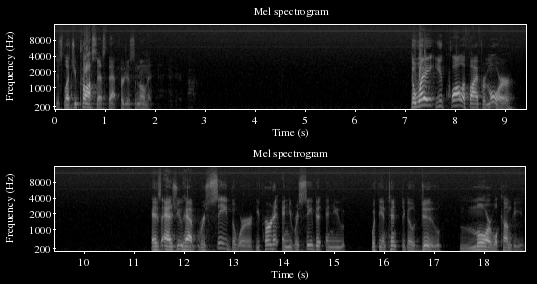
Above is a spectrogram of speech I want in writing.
Just let you process that for just a moment. The way you qualify for more is as you have received the word. You've heard it and you've received it, and you, with the intent to go do, more will come to you.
